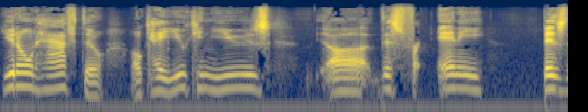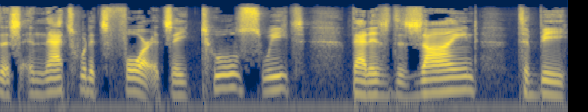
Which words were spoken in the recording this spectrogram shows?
you don't have to. Okay, you can use uh, this for any business, and that's what it's for. It's a tool suite that is designed to be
